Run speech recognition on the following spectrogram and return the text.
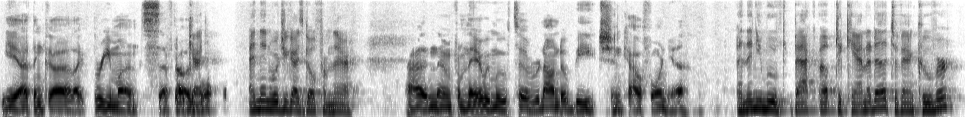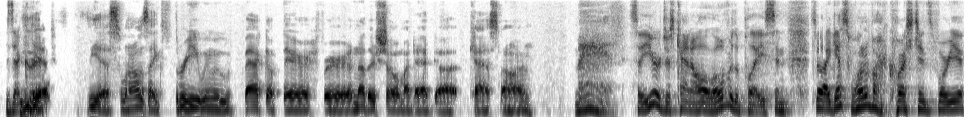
Yeah, I think uh, like three months after okay. I was born. And then where'd you guys go from there? Uh, and then from there we moved to Redondo Beach in California. And then you moved back up to Canada to Vancouver. Is that correct? Yes. yes. When I was like three, we moved back up there for another show my dad got cast on. Man, so you're just kind of all over the place. And so I guess one of our questions for you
